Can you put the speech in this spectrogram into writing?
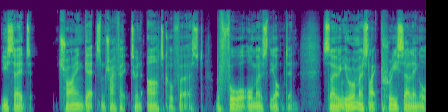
you said try and get some traffic to an article first before almost the opt-in. So mm-hmm. you're almost like pre-selling or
